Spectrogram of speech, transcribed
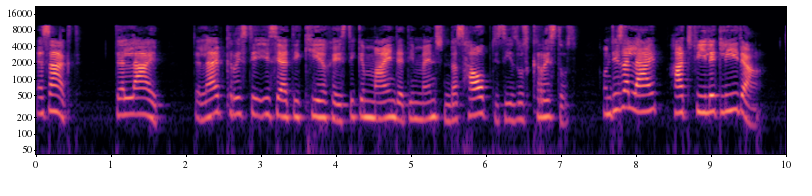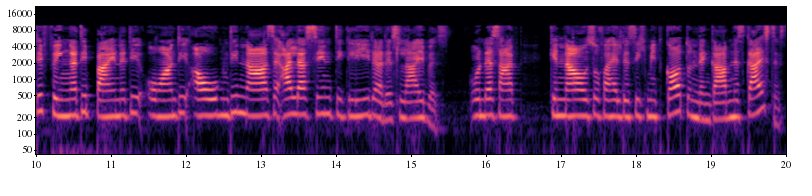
Er sagt, der Leib, der Leib Christi ist ja die Kirche, ist die Gemeinde, die Menschen, das Haupt ist Jesus Christus. Und dieser Leib hat viele Glieder. Die Finger, die Beine, die Ohren, die Augen, die Nase, all das sind die Glieder des Leibes. Und er sagt, genauso verhält es sich mit Gott und den Gaben des Geistes.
